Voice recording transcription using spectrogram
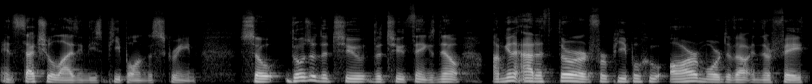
and sexualizing these people on the screen? So those are the two the two things. Now I'm going to add a third for people who are more devout in their faith.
